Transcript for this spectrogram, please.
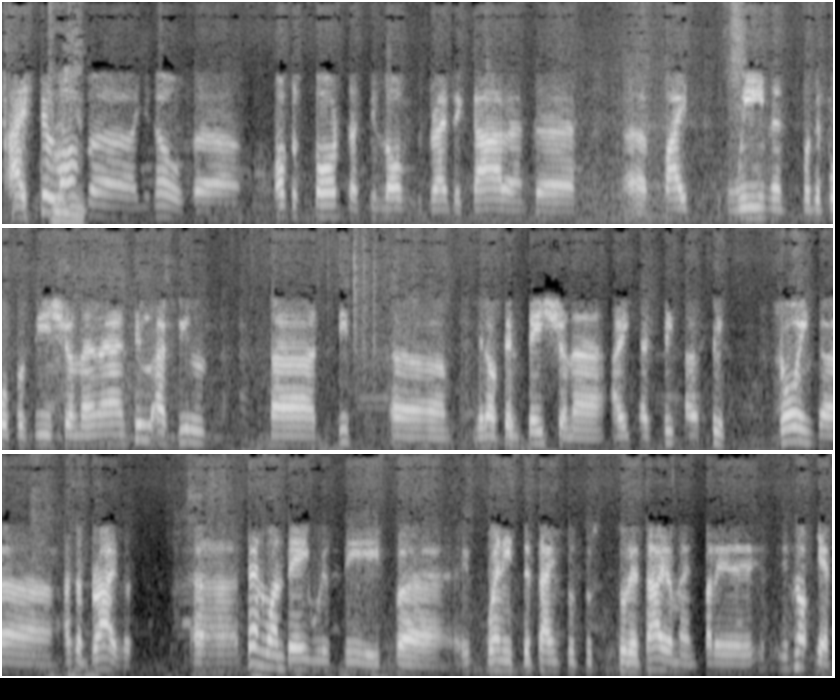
I still Brilliant. love, uh, you know, uh, motorsport. I still love to drive the car and uh, uh, fight, win for the pole position. And until I feel uh, this, uh, you know, sensation, uh, I, I still, I still going uh, as a driver. Uh, then one day we'll see if, uh, if when it's the time to, to, to retirement, but uh, it's not yet.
